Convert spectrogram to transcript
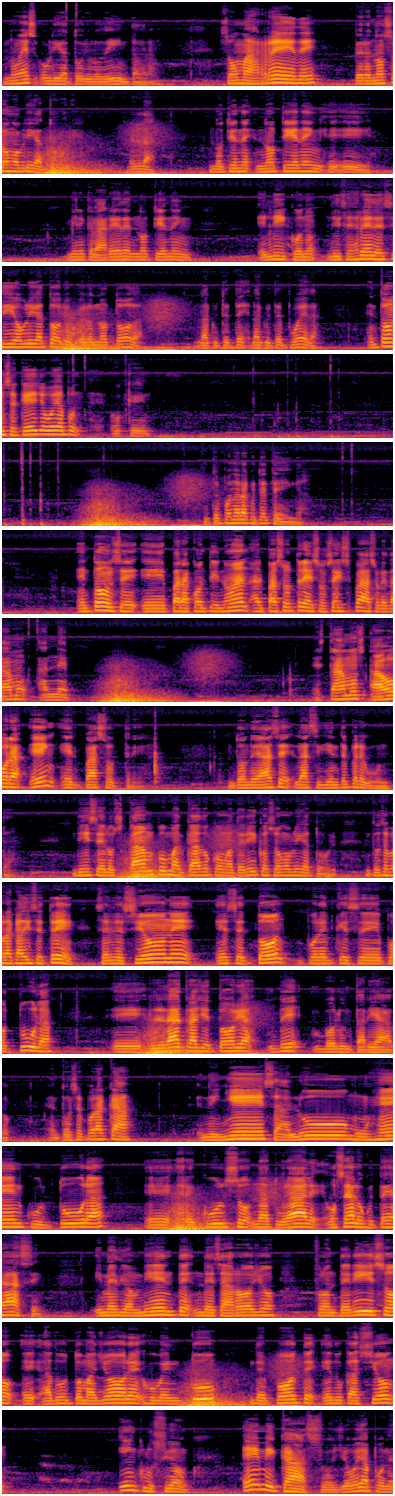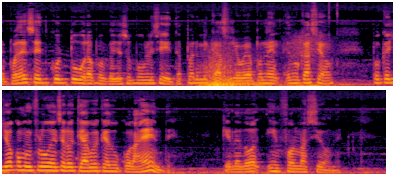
No es obligatorio lo de Instagram. Son más redes, pero no son obligatorias. ¿Verdad? No, tiene, no tienen... Eh, eh, miren que las redes no tienen el icono. Dice redes sí obligatorio, pero no todas. La que usted, la que usted pueda. Entonces, ¿qué yo voy a poner? Ok. Usted pone la que usted tenga. Entonces, eh, para continuar al paso 3, son 6 pasos, le damos a NEP. Estamos ahora en el paso 3, donde hace la siguiente pregunta. Dice, los campos marcados con asterisco son obligatorios. Entonces por acá dice 3, seleccione el sector por el que se postula eh, la trayectoria de voluntariado. Entonces por acá, niñez, salud, mujer, cultura, eh, recursos naturales, o sea, lo que usted hace, y medio ambiente, desarrollo fronterizo, eh, adultos mayores, juventud, deporte, educación, inclusión. En mi caso, yo voy a poner, puede ser cultura porque yo soy publicista, pero en mi caso yo voy a poner educación porque yo como influencer lo que hago es que educo a la gente, que le doy informaciones.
